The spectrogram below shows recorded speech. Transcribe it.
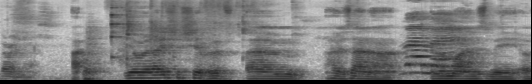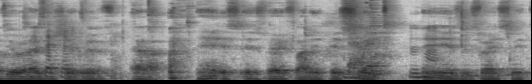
Very nice. I- Your relationship with um, Hosanna reminds me of your relationship with Ella. it's, it's very funny. It's sweet. Mm-hmm. It is. It's very sweet.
